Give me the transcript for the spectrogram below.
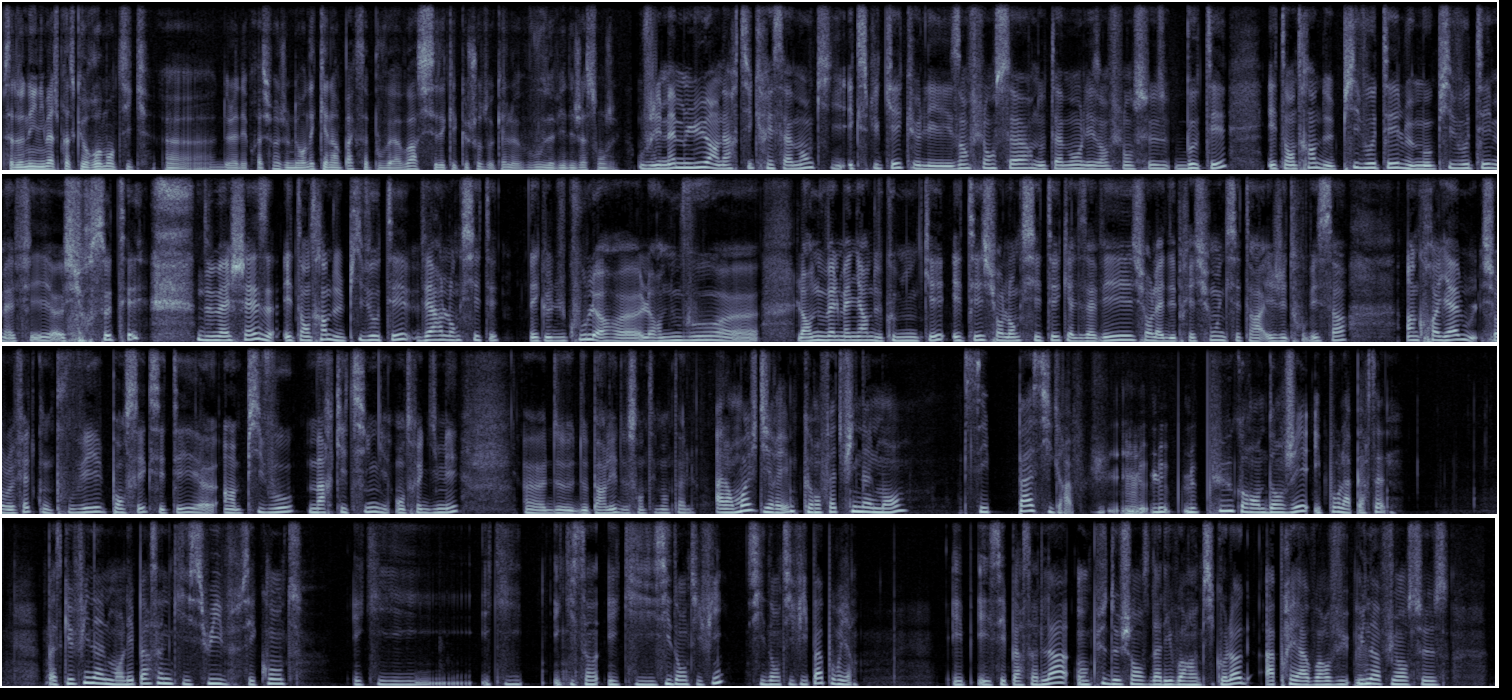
ça donnait une image presque romantique euh, de la dépression. Et je me demandais quel impact ça pouvait avoir, si c'était quelque chose auquel vous, aviez déjà songé. J'ai même lu un article récemment qui expliquait que les influenceurs, notamment les influenceuses beauté, étaient en train de pivoter. Le mot pivoter m'a fait euh, sursauter de ma chaise. Est en train de pivoter vers l'anxiété et que du coup leur euh, leur nouveau leur nouvelle manière de communiquer était sur l'anxiété qu'elles avaient, sur la dépression, etc. Et j'ai trouvé ça incroyable sur le fait qu'on pouvait penser que c'était euh, un pivot marketing, entre guillemets, euh, de, parler de santé mentale. Alors moi, je dirais qu'en fait, finalement, c'est pas si grave. Mmh. Le, plus grand danger est pour la personne. Parce que finalement, les personnes qui suivent ces comptes et qui, et qui, et qui, et qui s'identifient, s'identifient pas pour rien. Et, ces personnes-là ont plus de chances d'aller voir un psychologue après avoir vu une mmh. influenceuse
